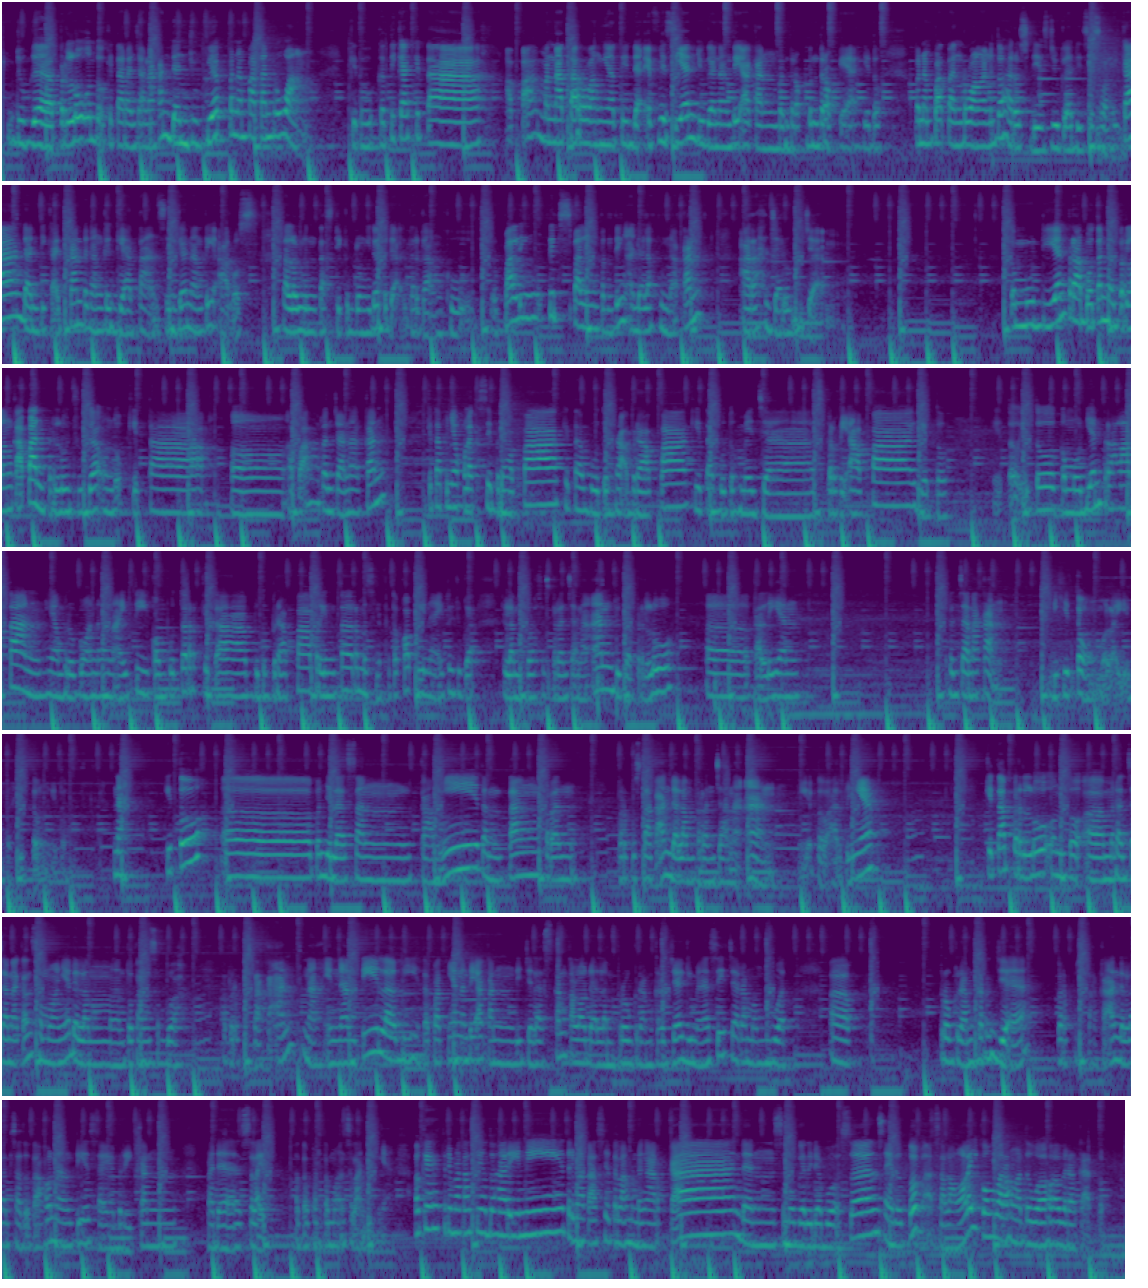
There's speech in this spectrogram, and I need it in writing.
juga perlu untuk kita rencanakan dan juga penempatan ruang gitu. Ketika kita apa menata ruangnya tidak efisien juga nanti akan bentrok-bentrok ya gitu. Penempatan ruangan itu harus juga disesuaikan dan dikaitkan dengan kegiatan sehingga nanti arus lalu lintas di gedung itu tidak terganggu gitu. paling tips paling penting adalah gunakan arah jarum jam kemudian perabotan dan perlengkapan perlu juga untuk kita eh, apa rencanakan. Kita punya koleksi berapa kita butuh rak berapa kita butuh meja seperti apa gitu. Itu itu. Kemudian peralatan yang berhubungan dengan IT komputer kita butuh berapa printer mesin fotokopi. Nah itu juga dalam proses perencanaan juga perlu eh, kalian rencanakan dihitung mulai berhitung gitu. Nah itu eh, penjelasan kami tentang peran perpustakaan dalam perencanaan gitu. Artinya kita perlu untuk uh, merencanakan semuanya dalam menentukan sebuah perpustakaan. Nah, ini nanti lebih tepatnya nanti akan dijelaskan kalau dalam program kerja gimana sih cara membuat uh, program kerja perpustakaan dalam satu tahun nanti saya berikan pada slide atau pertemuan selanjutnya. Oke, terima kasih untuk hari ini. Terima kasih telah mendengarkan dan semoga tidak bosan. Saya tutup. Assalamualaikum warahmatullahi wabarakatuh.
